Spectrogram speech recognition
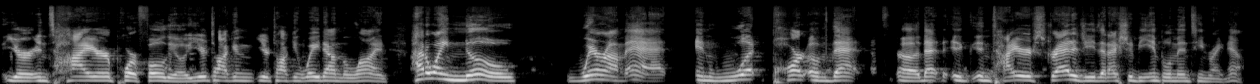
your entire portfolio. You're talking you're talking way down the line. How do I know where I'm at? And what part of that uh, that I- entire strategy that I should be implementing right now?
